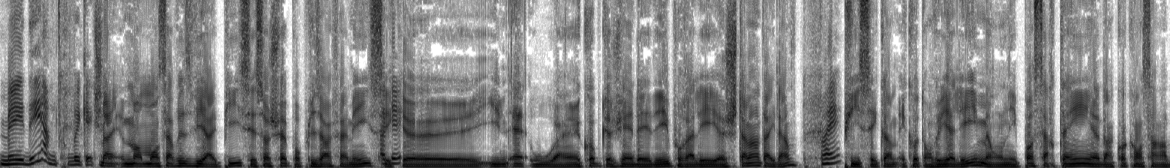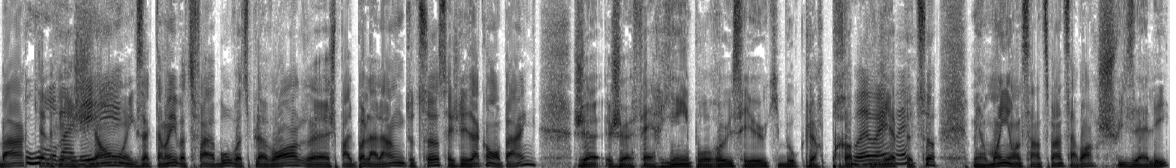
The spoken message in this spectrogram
m'aider à me trouver quelque chose? Ben, mon, mon service VIP, c'est ça que je fais pour plusieurs familles. C'est que euh, il- ou un couple que je viens d'aider pour aller justement en Thaïlande. Ouais. Puis c'est comme, écoute, on veut y aller, mais on n'est pas certain dans quoi qu'on s'embarque, quelle région aller? exactement. Il va-tu faire beau, va-tu pleuvoir? Je parle pas la langue, tout ça. C'est je les accompagne. Je je fais rien pour eux. C'est eux qui bookent leur propre Ouais, billet, ouais. tout ça. Mais au moins ils ont le sentiment de savoir, je suis allé,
